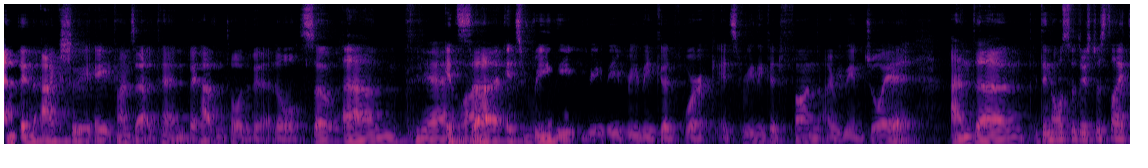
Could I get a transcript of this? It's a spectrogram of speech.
and then actually eight times out of ten they haven't thought of it at all so um, yeah it's wow. uh, it's really really really good work it's really good fun i really enjoy it and um, then also there's just like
